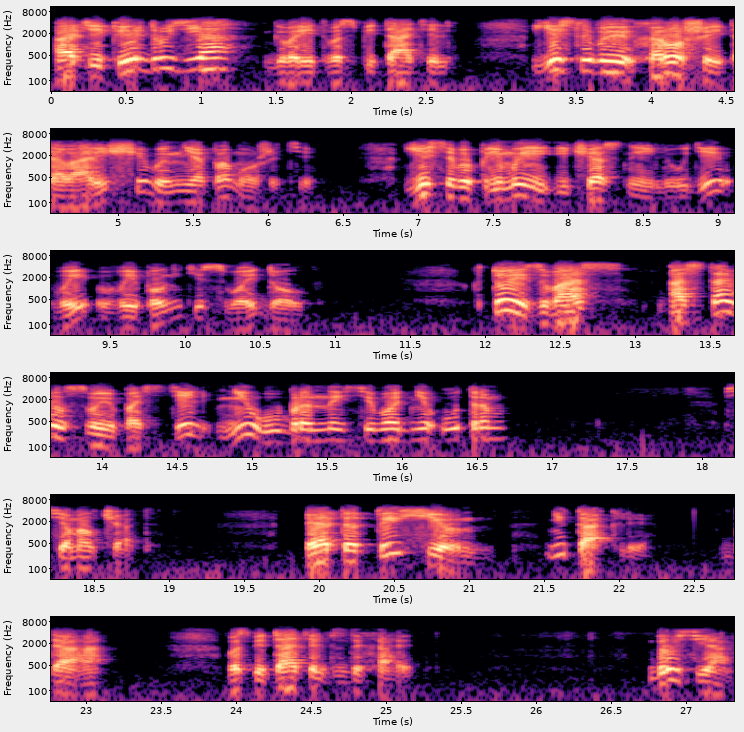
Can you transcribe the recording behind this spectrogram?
А теперь, друзья, говорит воспитатель, если вы хорошие товарищи, вы мне поможете. Если вы прямые и честные люди, вы выполните свой долг. Кто из вас оставил свою постель неубранной сегодня утром? Все молчат. Это ты, Хирн, не так ли? Да. Воспитатель вздыхает. Друзья,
